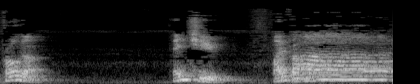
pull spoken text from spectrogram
program. Thank you. Bye bye.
